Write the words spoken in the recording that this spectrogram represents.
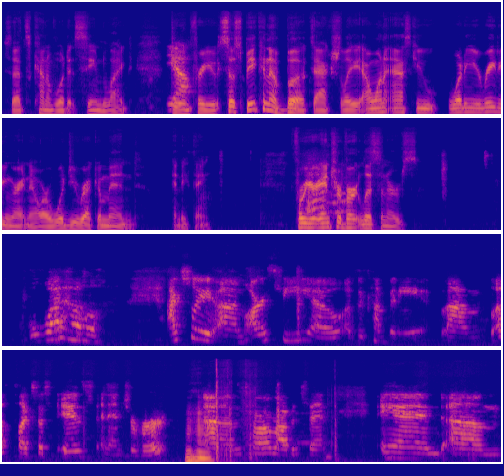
So that's kind of what it seemed like yeah. doing for you. So speaking of books actually i want to ask you what are you reading right now or would you recommend anything for your uh, introvert listeners? Well Actually, um, our CEO of the company um, of Plexus is an introvert, mm-hmm. um, Tarl Robinson, and um,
